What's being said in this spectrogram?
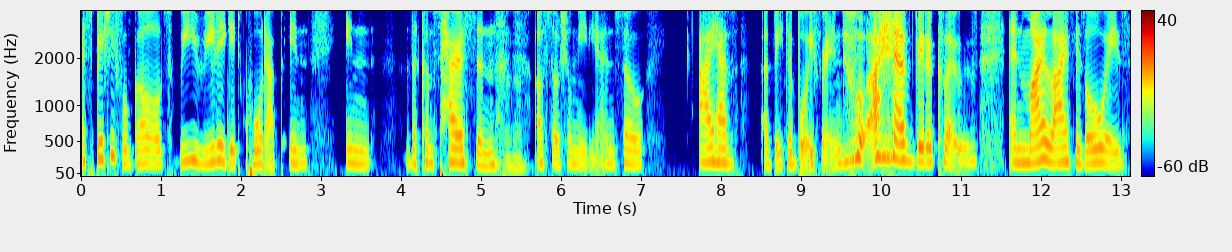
especially for girls, we really get caught up in in the comparison Mhm. of social media. And so I have a better boyfriend, or I have better clothes, and my life is always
